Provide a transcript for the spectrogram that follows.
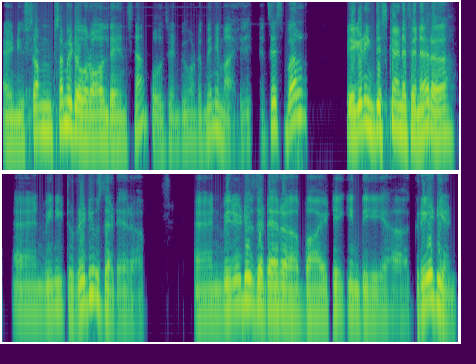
and you sum sum it over all the samples, and we want to minimize it. It says, well, we are getting this kind of an error, and we need to reduce that error, and we reduce that error by taking the uh, gradient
